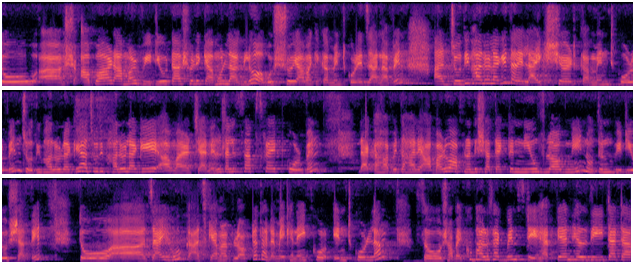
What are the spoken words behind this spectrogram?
তো আবার আমার ভিডিওটা আসলে কেমন লাগল অবশ্যই আমাকে কমেন্ট করে জানাবেন। আর যদি ভালো লাগে তাহলে লাইক শেয়ার কমেন্ট করবেন। যদি ভালো লাগে, আর যদি ভালো লাগে আমার চ্যানেল তাহলে সাবস্ক্রাইব করবেন। দেখা হবে তাহলে আবারও আপনাদের সাথে একটা নিউ ব্লগ নিয়ে, নতুন ভিডিওর সাথে। তো যাই হোক, আজকে আমার ব্লগটা তাহলে আমি এখানেই এন্ড করলাম। সো সবাই খুব ভালো থাকবেন stay happy and healthy tata!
